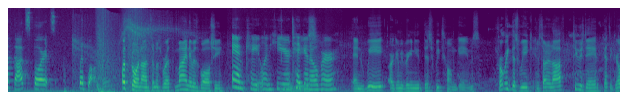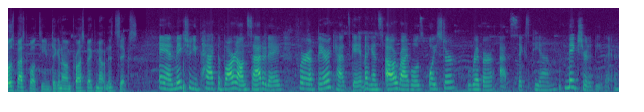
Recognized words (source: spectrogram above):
Next, we have got sports with Walter. What's going on, Somersworth? My name is Walshy, And Caitlin here, taking over. and we are going to be bringing you this week's home games. Short week this week, and it started off Tuesday. We got the girls' basketball team taking on Prospect Mountain at 6. And make sure you pack the barn on Saturday for a Bearcats game against our rivals Oyster River at 6 p.m. Make sure to be there.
